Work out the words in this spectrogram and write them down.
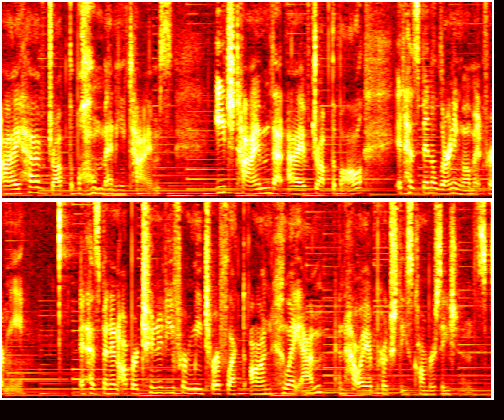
I have dropped the ball many times. Each time that I've dropped the ball, it has been a learning moment for me. It has been an opportunity for me to reflect on who I am and how I approach these conversations.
